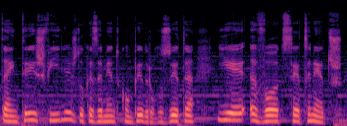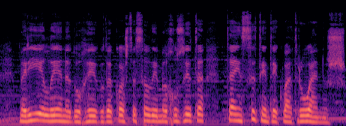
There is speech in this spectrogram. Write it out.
tem três filhas do casamento com Pedro Roseta e é avó de sete netos. Maria Helena do Rego da Costa Salema Roseta tem 74 anos.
